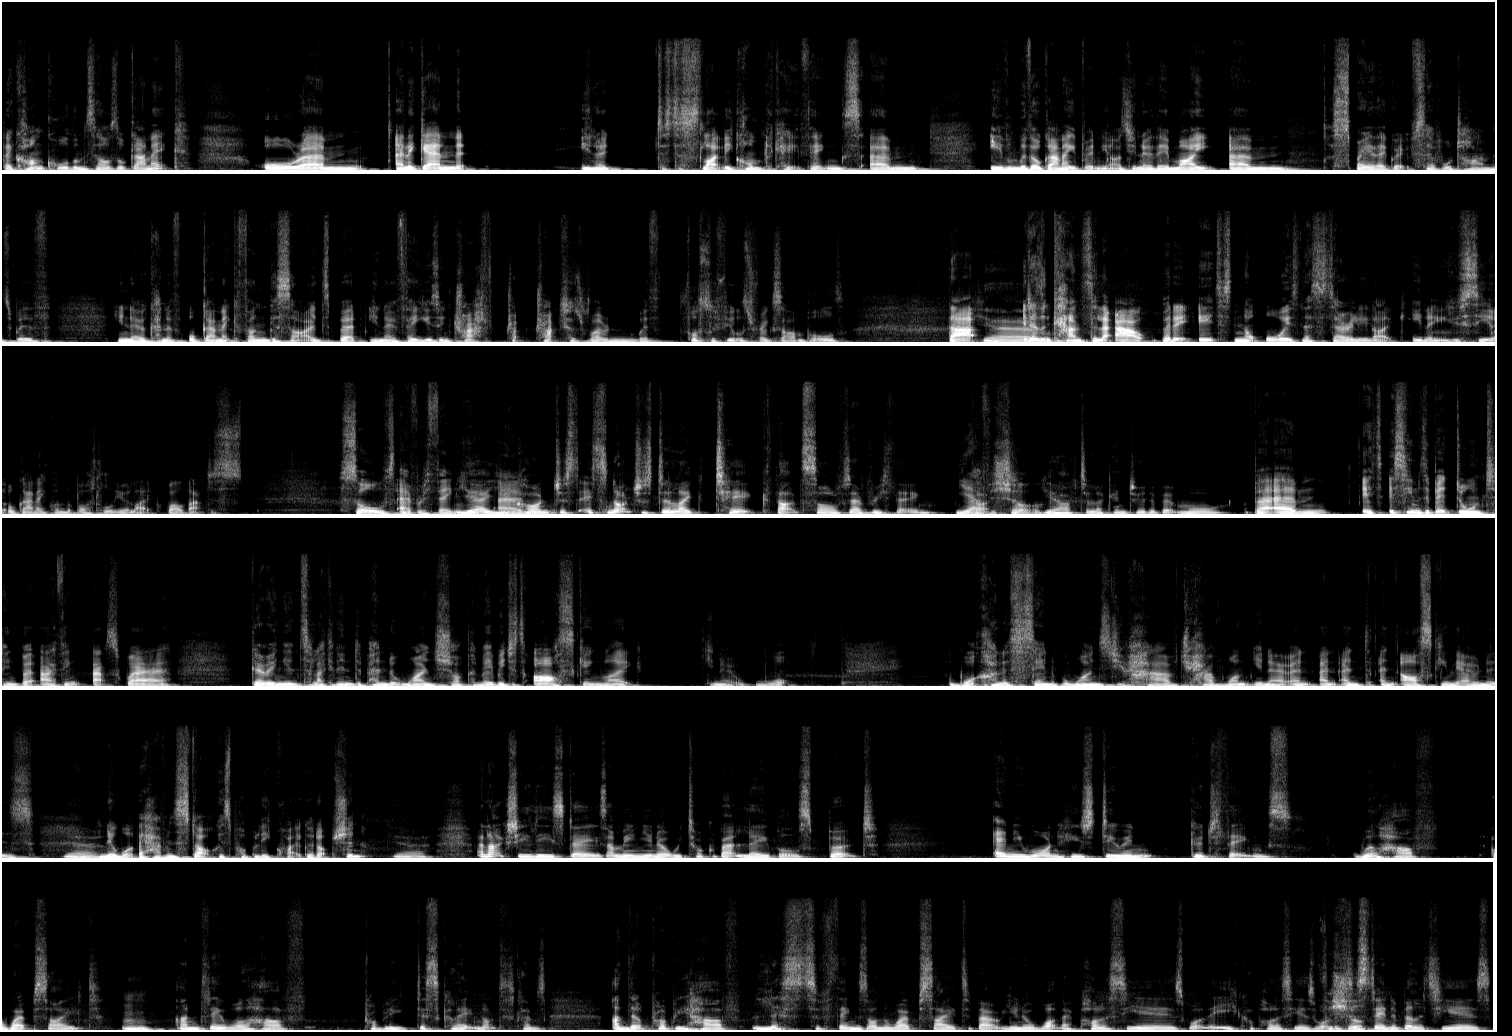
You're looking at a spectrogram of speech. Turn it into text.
they can't call themselves organic. Or, um, and again, you know, just to slightly complicate things, um, even with organic vineyards, you know, they might um, spray their grapes several times with, you know, kind of organic fungicides. But, you know, if they're using tra- tra- tractors run with fossil fuels, for example, that Yeah. it doesn't cancel it out, but it, it's not always necessarily like, you know, you see organic on the bottle, you're like, well, that just solves everything. Yeah, you Um, can't just. It's not just a like tick that solves everything. Yeah, for sure. You have to look into it a bit more. but um, it, it seems a bit daunting. But I think that's where going into like an independent wine shop and maybe just asking like, you know, what what kind of sustainable wines do you have? Do you have one, you know, and and and, and asking the owners, Yeah. you know, what they have in stock is probably quite a good option. Yeah. And actually, these days, I mean, you know, we talk about labels, but anyone who's doing good things will have a website mm. and they will have probably disclaim, not disclaimers, and they'll probably have lists of things on the website about, you know, what their policy is, what their eco policy is, what For the sure. sustainability is.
